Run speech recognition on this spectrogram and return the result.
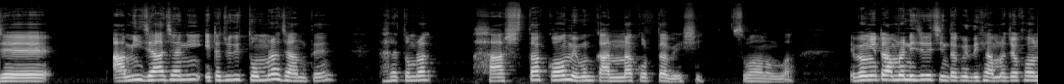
যে, আমি যা জানি, এটা যদি তোমরা জানতে, তাহলে তোমরা হাসতা কম এবং কান্না করতা বেশি। সুবহানাল্লাহ। এবং এটা আমরা নিজেরই চিন্তা করে, দেখি আমরা যখন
